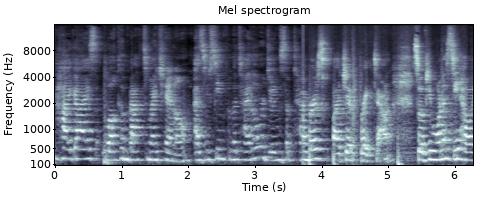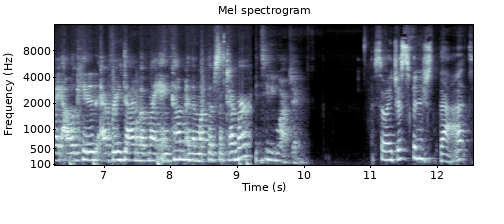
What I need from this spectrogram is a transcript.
Hi guys, welcome back to my channel. As you've seen from the title, we're doing September's budget breakdown. So if you want to see how I allocated every dime of my income in the month of September, continue watching. So I just finished that.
